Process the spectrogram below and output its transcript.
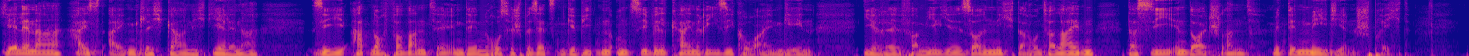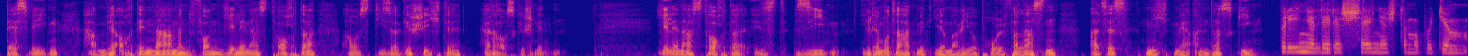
Jelena heißt eigentlich gar nicht Jelena. Sie hat noch Verwandte in den russisch besetzten Gebieten und sie will kein Risiko eingehen. Ihre Familie soll nicht darunter leiden, dass sie in Deutschland mit den Medien spricht. Deswegen haben wir auch den Namen von Jelenas Tochter aus dieser Geschichte herausgeschnitten. Jelenas Tochter ist sieben. Ihre Mutter hat mit ihr Mariupol verlassen, als es nicht mehr anders ging. Приняли решение, что мы будем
